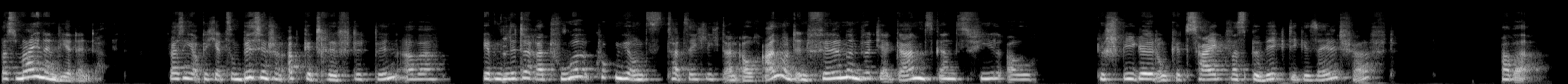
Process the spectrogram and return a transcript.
was meinen wir denn damit? Ich weiß nicht, ob ich jetzt so ein bisschen schon abgedriftet bin, aber eben Literatur gucken wir uns tatsächlich dann auch an und in Filmen wird ja ganz, ganz viel auch gespiegelt und gezeigt, was bewegt die Gesellschaft. Aber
